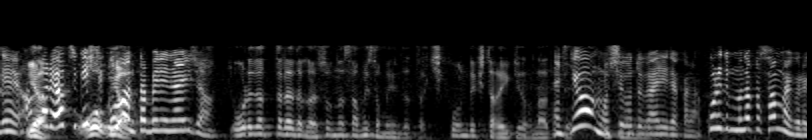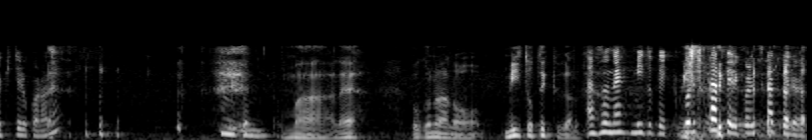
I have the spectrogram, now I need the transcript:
ねあんまり厚着してご飯食べれないじゃん。俺だったらだからそんな寒い寒いんだったら着込んできたらいいけどなって。あ今日も仕事帰りだから。これでもお腹3枚ぐらい来てるからね。本当に。まあね。僕のあのミートテックがある。あそうね。ミートテック。これ使ってるこれ使ってる。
